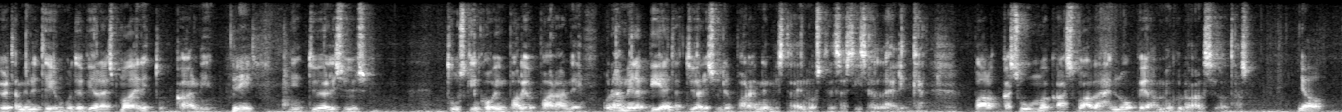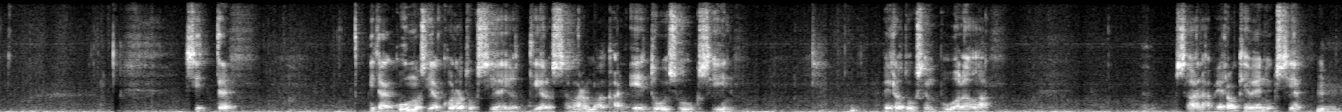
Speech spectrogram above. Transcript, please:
joita me nyt ei ole muuten vielä edes mainittukaan, niin, niin. niin työllisyys tuskin kovin paljon paranee. Onhan meillä pientä työllisyyden paranemista ennusteessa sisällä, eli palkkasumma kasvaa vähän nopeammin kuin ansiotaso. Joo. Sitten mitään kummosia korotuksia ei ole tiedossa varmaankaan etuisuuksiin verotuksen puolella. Saadaan verokevennyksiä, mm-hmm.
